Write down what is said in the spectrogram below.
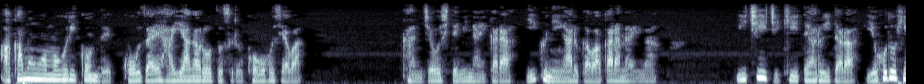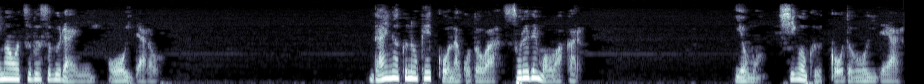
赤門を潜り込んで講座へ這い上がろうとする候補者は、感情してみないから幾人あるかわからないが、いちいち聞いて歩いたらよほど暇を潰すぐらいに多いだろう。大学の結構なことはそれでもわかる。世も至極ご同意である。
